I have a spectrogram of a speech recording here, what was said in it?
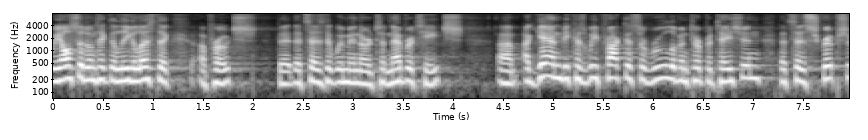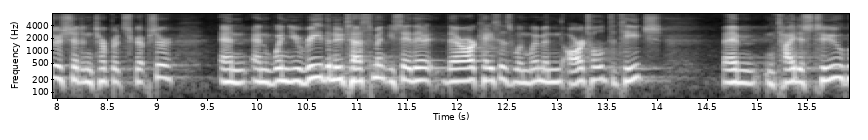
we also don't take the legalistic approach that, that says that women are to never teach. Um, again, because we practice a rule of interpretation that says Scripture should interpret Scripture. And, and when you read the New Testament, you say there, there are cases when women are told to teach um, in Titus 2,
